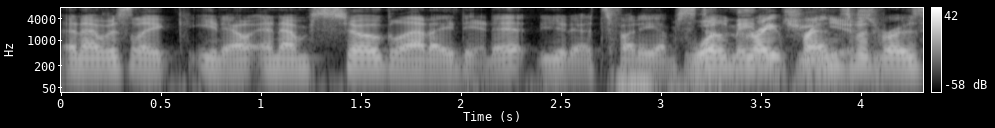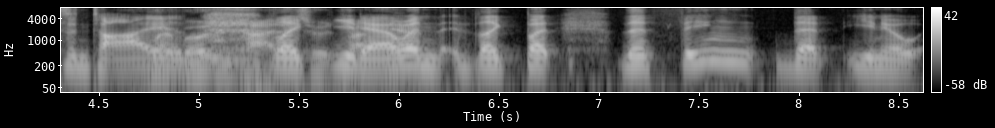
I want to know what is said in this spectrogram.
And i was like you know and i'm so glad i did it. You know it's funny i'm still great friends with rose and ty right, and rose and Ty, like you know yeah. and like but the thing that you know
